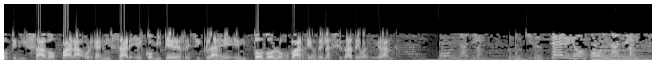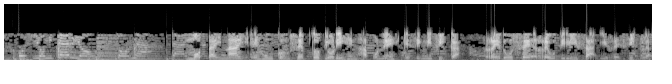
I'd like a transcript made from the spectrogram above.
utilizado para organizar el comité de reciclaje en todos los barrios de la ciudad de Valle Grande. Motainai es un concepto de origen japonés que significa reduce, reutiliza y recicla.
